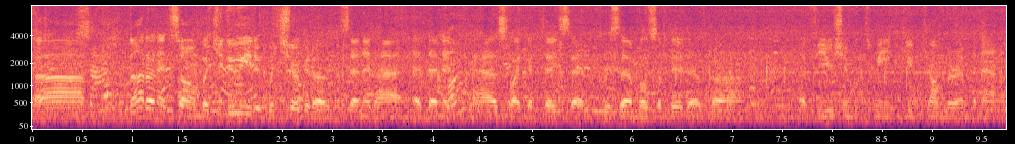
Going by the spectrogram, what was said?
Uh, not on its own, but you do eat it with sugar though, 'cause then it ha- then it has like a taste that resembles a bit of uh, a fusion between cucumber and banana.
